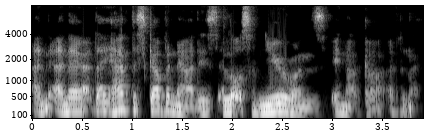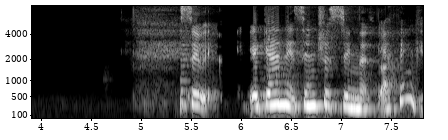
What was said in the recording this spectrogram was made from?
And and they have discovered now there's lots of neurons in our gut, haven't they? So again, it's interesting that I think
